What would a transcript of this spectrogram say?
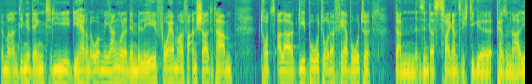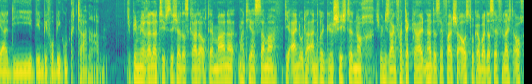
wenn man an Dinge denkt, die die Herren Aubameyang oder Dembele vorher mal veranstaltet haben, trotz aller Gebote oder Verbote, dann sind das zwei ganz wichtige Personalia, die dem BVB gut getan haben. Ich bin mir relativ sicher, dass gerade auch der Mahner Matthias Sammer die ein oder andere Geschichte noch, ich will nicht sagen verdeckt gehalten hat, das ist der falsche Ausdruck, aber dass er vielleicht auch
